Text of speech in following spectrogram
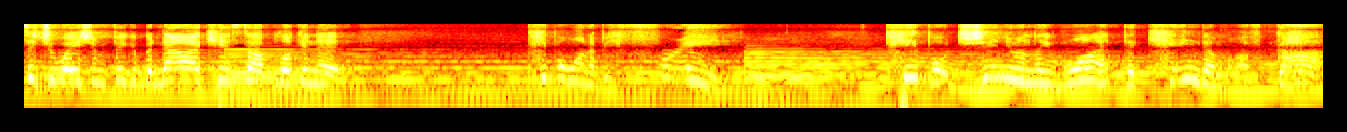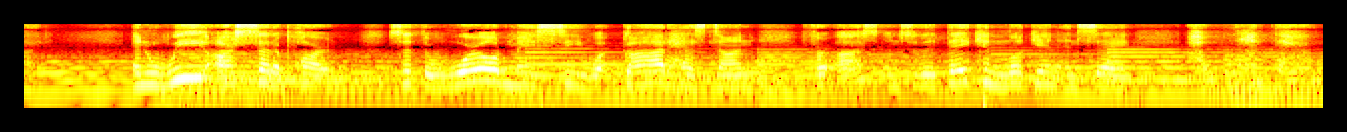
situation figured, but now I can't stop looking at. People want to be free. People genuinely want the kingdom of God. And we are set apart so that the world may see what God has done for us and so that they can look in and say, I want that.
